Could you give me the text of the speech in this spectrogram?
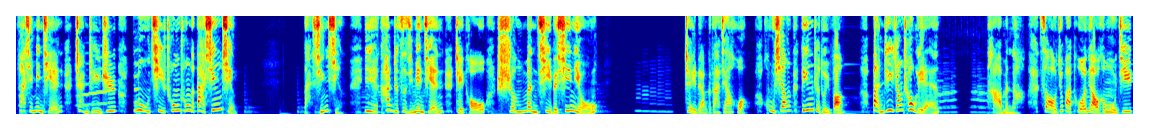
发现面前站着一只怒气冲冲的大猩猩。大猩猩也看着自己面前这头生闷气的犀牛。这两个大家伙互相盯着对方，板着一张臭脸。他们呐，早就把鸵鸟和母鸡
